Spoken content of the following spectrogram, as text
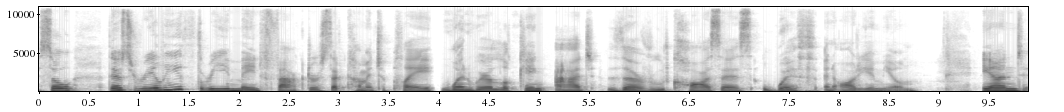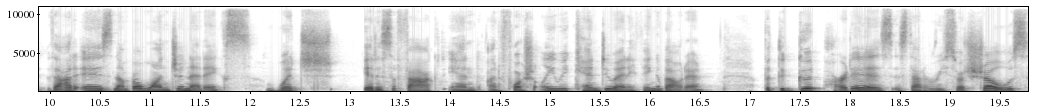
So, there's really three main factors that come into play when we're looking at the root causes with an autoimmune. And that is number one, genetics, which it is a fact, and unfortunately, we can't do anything about it. But the good part is is that research shows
